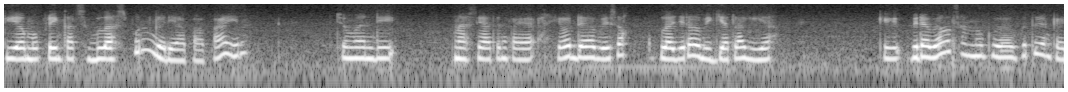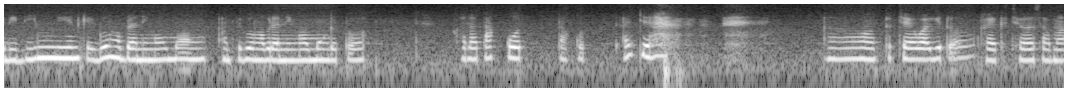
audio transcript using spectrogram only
dia mau peringkat sebelas pun gak diapa-apain. Cuman di nasihatin kayak yaudah besok belajarnya lebih giat lagi ya. Kayak beda banget sama gue gue tuh yang kayak didimin kayak gue nggak berani ngomong sampai gue nggak berani ngomong gitu. Karena takut takut aja. Uh, kecewa gitu kayak kecewa sama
